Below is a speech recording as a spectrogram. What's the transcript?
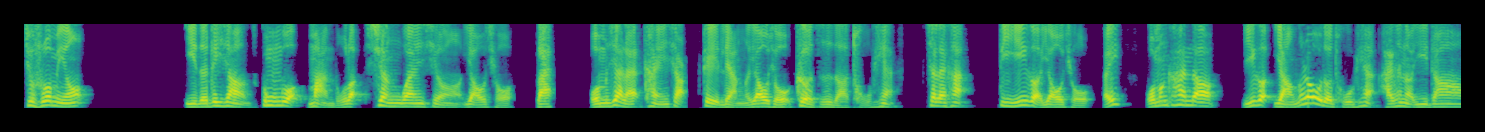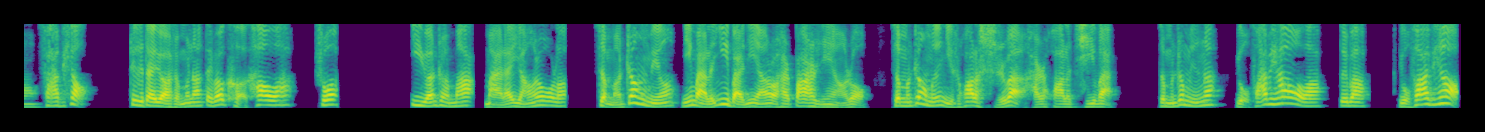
就说明你的这项工作满足了相关性要求。来，我们接下来看一下这两个要求各自的图片。先来看第一个要求，哎，我们看到一个羊肉的图片，还看到一张发票，这个代表什么呢？代表可靠啊。说一元赚八买来羊肉了，怎么证明你买了一百斤羊肉还是八十斤羊肉？怎么证明你是花了十万还是花了七万？怎么证明呢？有发票啊，对吧？有发票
